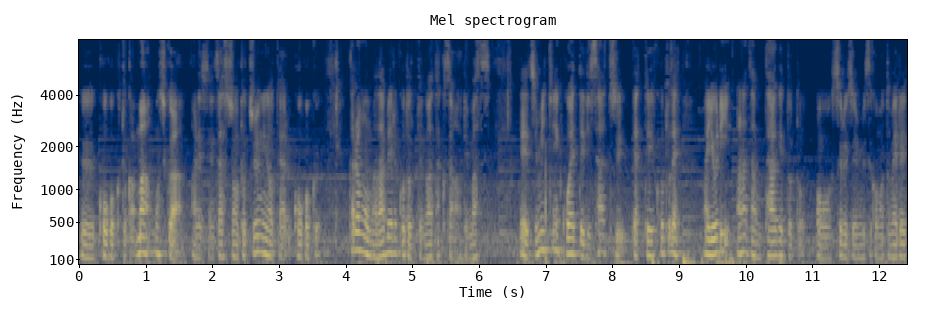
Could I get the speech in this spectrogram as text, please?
広告とか、まあ、もしくは、あれですね、雑誌の途中に載ってある広告からも学べることっていうのはたくさんあります。で地道にこうやってリサーチやっていくことで、まあ、よりあなたのターゲットとする人物が求める、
